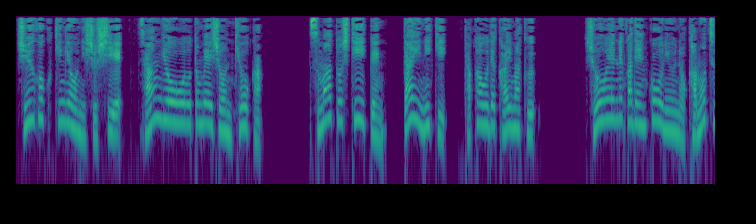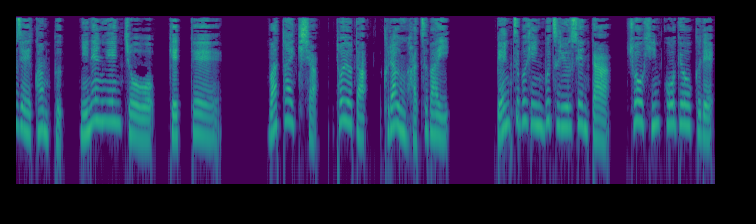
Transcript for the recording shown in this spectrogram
中国企業に出資へ産業オートメーション強化。スマートシティ展第2期高尾で開幕。省エネ家電購入の貨物税還付2年延長を決定。和大記者トヨタクラウン発売。ベンツ部品物流センター商品工業区で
